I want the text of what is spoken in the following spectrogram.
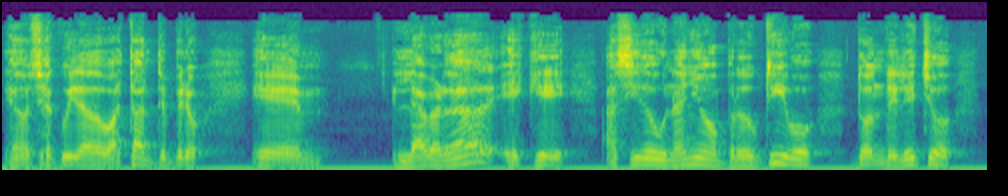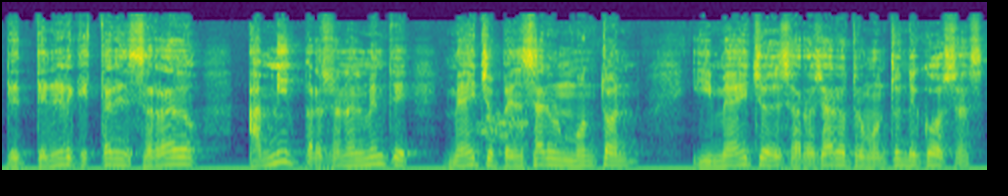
digamos, se ha cuidado bastante, pero eh, la verdad es que ha sido un año productivo donde el hecho de tener que estar encerrado a mí personalmente me ha hecho pensar un montón y me ha hecho desarrollar otro montón de cosas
